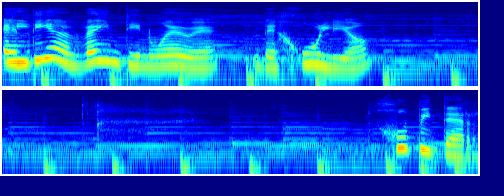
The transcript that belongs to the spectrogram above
El día 29 de julio Júpiter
